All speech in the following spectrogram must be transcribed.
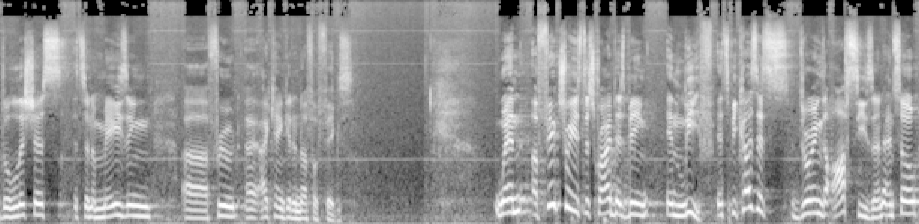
delicious. It's an amazing uh, fruit, I, I can't get enough of figs. When a fig tree is described as being in leaf, it's because it's during the off season, and so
